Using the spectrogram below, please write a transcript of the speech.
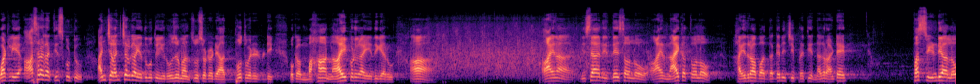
వాటిని ఆసరాగా తీసుకుంటూ అంచెలంచెలుగా ఎదుగుతూ ఈ రోజున మనం చూసేటువంటి అద్భుతమైనటువంటి ఒక మహానాయకుడుగా ఎదిగారు. ఆ ఆయన దిశానిర్దేశంలో ఆయన నాయకత్వంలో హైదరాబాద్ దగ్గర నుంచి ప్రతి నగరం అంటే ఫస్ట్ ఇండియాలో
